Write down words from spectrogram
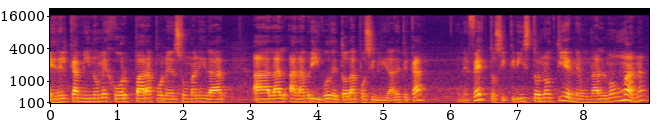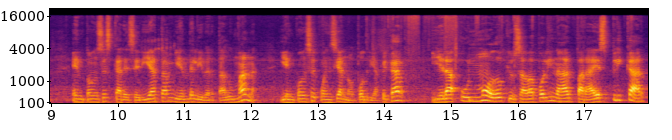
era el camino mejor para poner su humanidad al, abrigo de toda posibilidad de pecar. En efecto, si Cristo no tiene un alma humana, entonces carecería también de libertad humana y en consecuencia no podría pecar. Y era un modo que usaba Polinar para explicar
